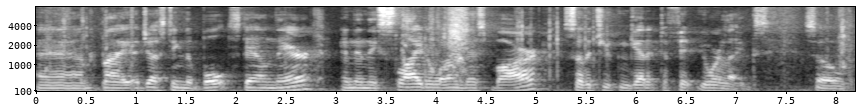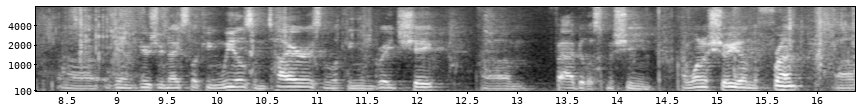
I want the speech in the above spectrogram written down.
um, by adjusting the bolts down there and then they slide along this bar so that you can get it to fit your legs. So uh, again, here's your nice looking wheels and tires and looking in great shape. Um, fabulous machine. I want to show you on the front, um,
